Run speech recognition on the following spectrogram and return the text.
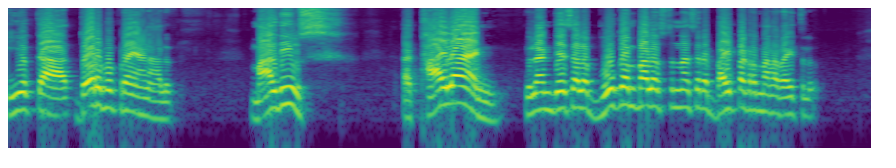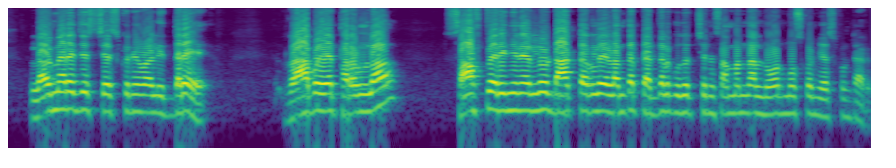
ఈ యొక్క దూరపు ప్రయాణాలు మాల్దీవ్స్ థాయిలాండ్ ఇలాంటి దేశాల్లో భూకంపాలు వస్తున్నా సరే భయపడరు మన రైతులు. లవ్ మ్యారేజెస్ చేసుకునే వాళ్ళు ఇద్దరే. రాబోయే తరంలో సాఫ్ట్వేర్ ఇంజనీర్లు డాక్టర్లు వీళ్ళంతా పెద్దలు కుదిర్చిన సంబంధాలు నోరు మూసుకొని చేసుకుంటారు.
